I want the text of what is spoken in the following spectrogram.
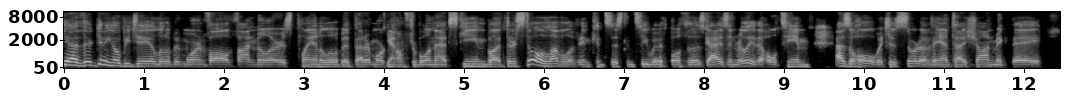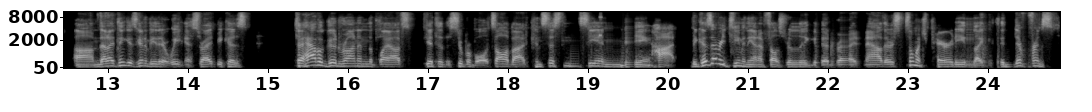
Yeah, they're getting OBJ a little bit more involved. Von Miller is playing a little bit better, more Yep. comfortable in that scheme, but there's still a level of inconsistency with both of those guys and really the whole team as a whole, which is sort of anti Sean McVay, um, that I think is going to be their weakness, right? Because to have a good run in the playoffs, get to the Super Bowl, it's all about consistency and being hot. Because every team in the NFL is really good right now. There's so much parity. Like the difference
